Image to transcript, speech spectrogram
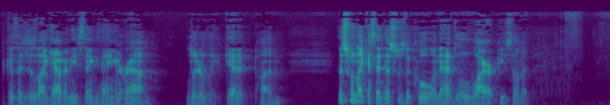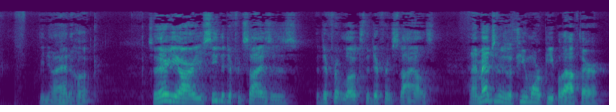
because I just like having these things hanging around. Literally, get it? Pun. This one, like I said, this was the cool one that had the little wire piece on it. You know, I had a hook. So there you are. You see the different sizes, the different looks, the different styles. And I imagine there's a few more people out there.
